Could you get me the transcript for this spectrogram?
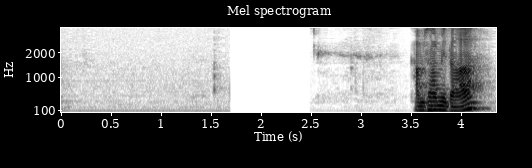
감사합니다.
